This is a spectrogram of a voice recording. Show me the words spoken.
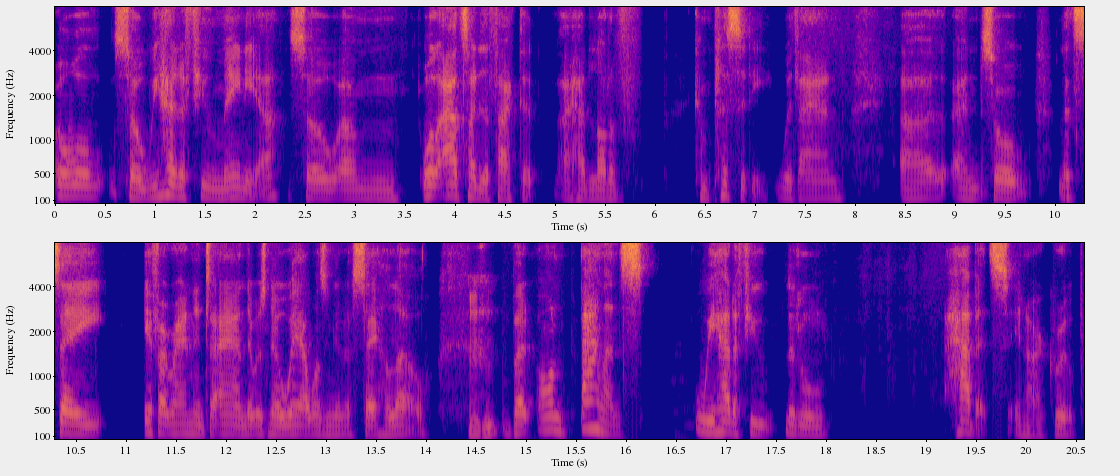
Oh well, so we had a few mania. So um, well, outside of the fact that I had a lot of complicity with Anne, uh, and so let's say if I ran into Anne, there was no way I wasn't going to say hello. Mm-hmm. But on balance, we had a few little habits in our group,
